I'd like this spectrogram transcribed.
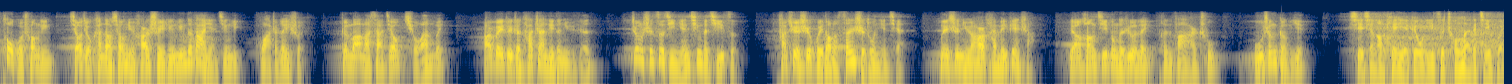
透过窗棂，小九看到小女孩水灵灵的大眼睛里挂着泪水，跟妈妈撒娇求安慰。而背对着她站立的女人，正是自己年轻的妻子。她确实回到了三十多年前，那时女儿还没变傻。两行激动的热泪喷发而出，无声哽咽。谢谢老天爷给我一次重来的机会，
